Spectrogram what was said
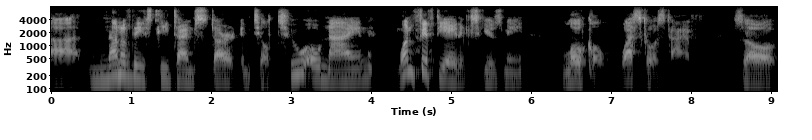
Uh, none of these tee times start until 209, 158, excuse me, local West Coast time. So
